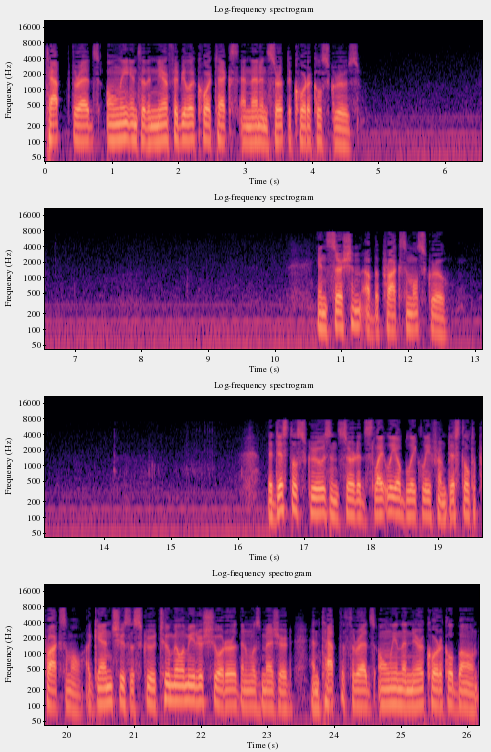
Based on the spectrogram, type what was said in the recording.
Tap threads only into the near fibular cortex and then insert the cortical screws. Insertion of the proximal screw. The distal screw is inserted slightly obliquely from distal to proximal. Again, choose a screw 2 mm shorter than was measured and tap the threads only in the near cortical bone.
